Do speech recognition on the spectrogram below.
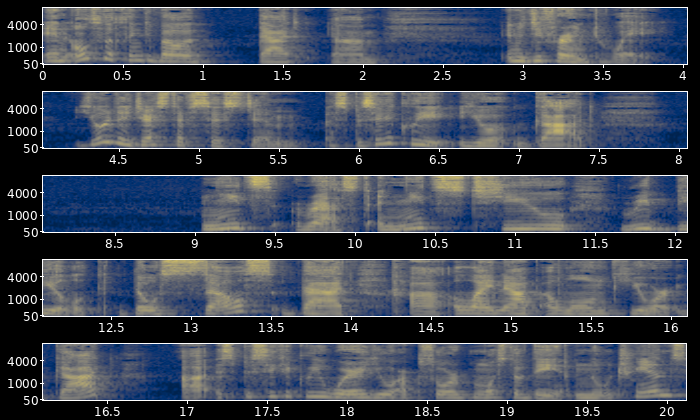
And also think about that um, in a different way. Your digestive system, specifically your gut, needs rest and needs to rebuild those cells that uh, line up along your gut, uh, specifically where you absorb most of the nutrients.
